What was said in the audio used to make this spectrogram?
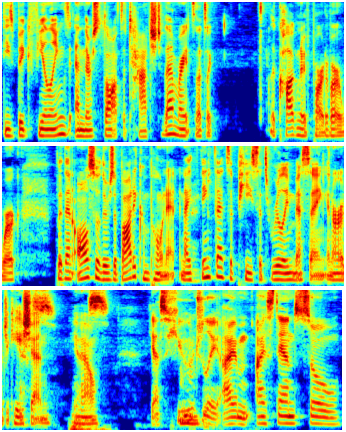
these big feelings, and there's thoughts attached to them, right? So that's like the cognitive part of our work. But then also there's a body component, and I think that's a piece that's really missing in our education. You know, Yes. Yes, hugely. I am. I stand so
